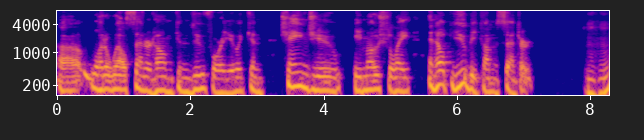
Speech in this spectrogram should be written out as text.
uh, what a well centered home can do for you. It can change you emotionally and help you become centered. Mm-hmm.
